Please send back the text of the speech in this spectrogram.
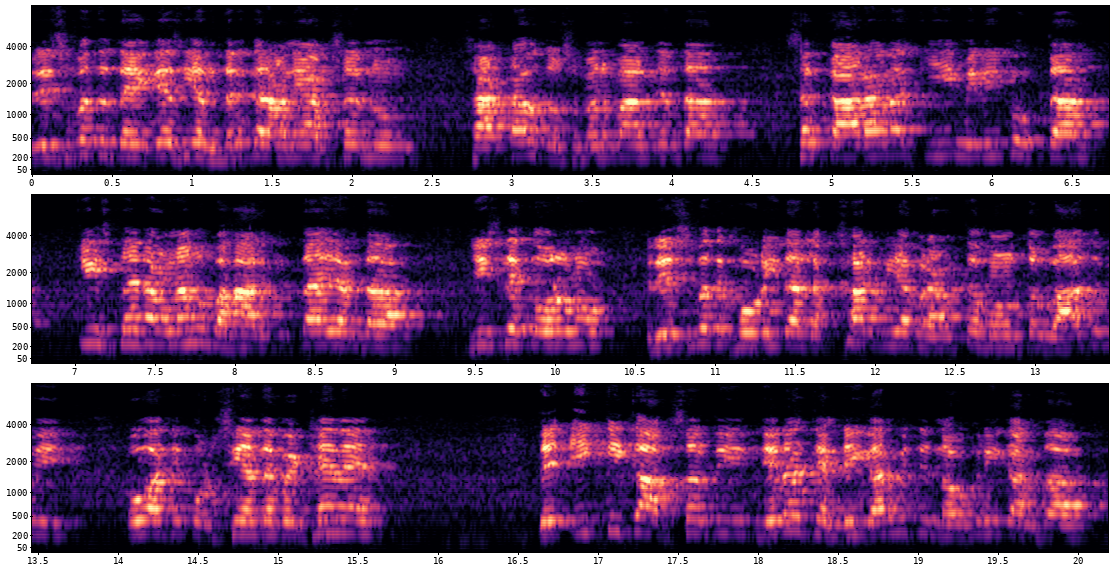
ਰਿਸ਼ਵਤ ਦੇ ਕੇ ਅਸੀਂ ਅੰਦਰ ਕਰਾਉਣੇ ਅਫਸਰ ਨੂੰ, ਸਾਡਾ ਉਹ ਦੁਸ਼ਮਣ ਬਣ ਜਾਂਦਾ। ਸਰਕਾਰਾਂ ਦਾ ਕੀ ਮਿਲੀ ਭੁਗਤਾ, ਕਿਸ ਤਰ੍ਹਾਂ ਉਹਨਾਂ ਨੂੰ ਬਹਾਲ ਕੀਤਾ ਜਾਂਦਾ, ਜਿਸ ਦੇ ਕੋਲੋਂ ਰਿਸ਼ਵਤ ਖੋਰੀ ਦਾ ਲੱਖਾਂ ਰੁਪਇਆ ਬਰਾਮਦ ਹੋਣ ਤੋਂ ਬਾਅਦ ਵੀ ਉਹ ਅੱਜ ਕੁਰਸੀਆਂ ਤੇ ਬੈਠੇ ਨੇ। ਤੇ ਇੱਕ ਇੱਕ ਅਫਸਰ ਦੀ ਜਿਹੜਾ ਚੰਡੀਗੜ੍ਹ ਵਿੱਚ ਨੌਕਰੀ ਕਰਦਾ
